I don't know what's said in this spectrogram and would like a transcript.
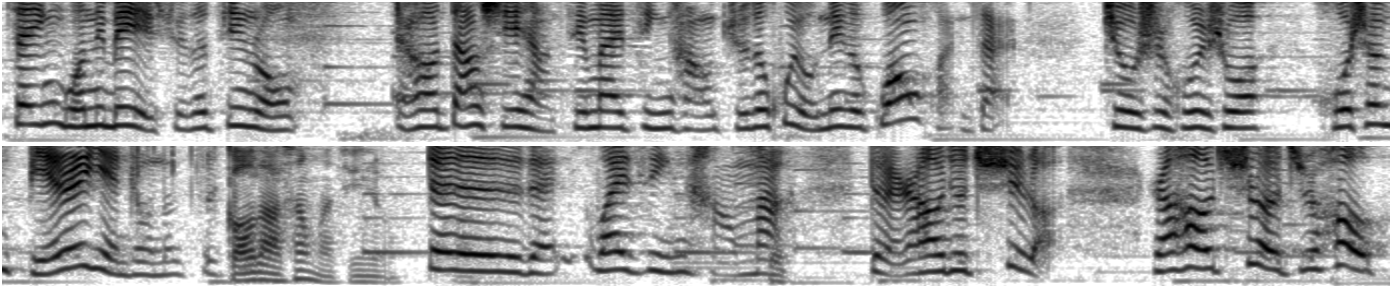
在英国那边也学的金融，然后当时也想进外资银行，觉得会有那个光环在，就是会说活成别人眼中的自己。高大上嘛，金融对对对对对，外资银行嘛，对，然后就去了，然后去了之后，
